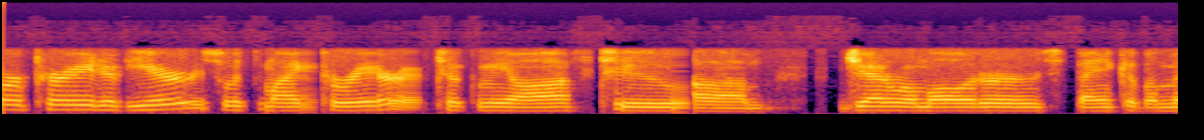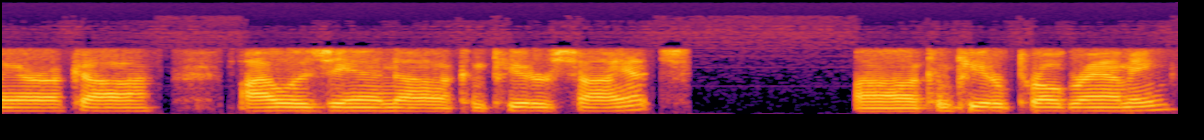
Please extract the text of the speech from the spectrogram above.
for a period of years with my career. It took me off to um, General Motors, Bank of America. I was in uh, computer science, uh, computer programming,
